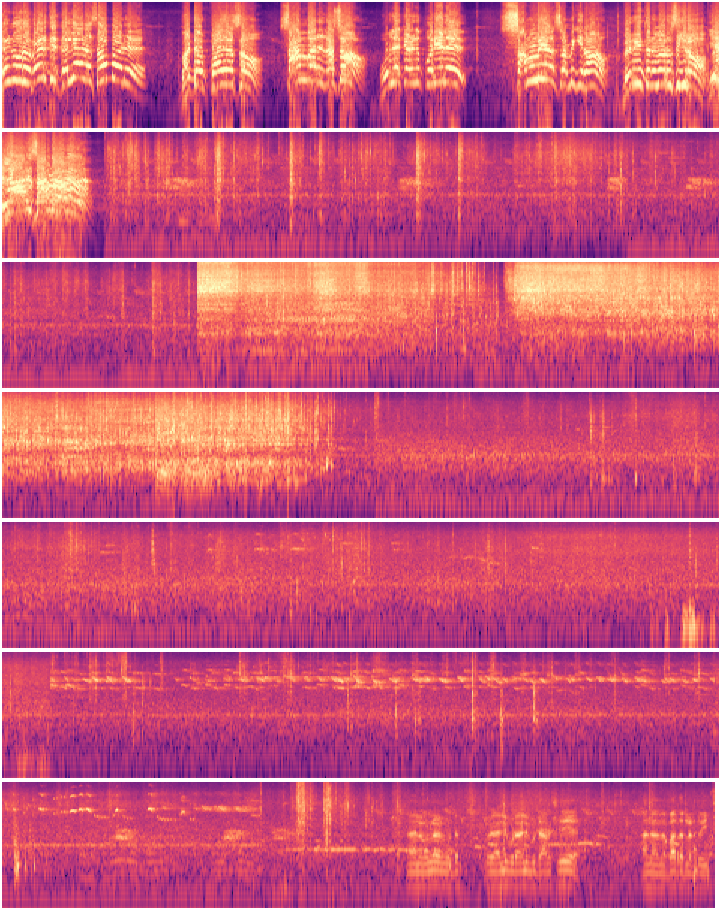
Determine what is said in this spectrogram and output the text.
ஐநூறு பேருக்கு கல்யாண சாப்பாடு. வடை பாயாசம் சாம்பார் ரசம் உருளைக்கிழங்கு பொரியல். செம்மையா சமைக்கிறோம். வெறித்தனமா ருசிக்கிறோம். எல்லாரும் சாப்பிடுவாங்க அதில் உள்ள போட்டு ஒரு அள்ளி போட்டு அலசி அந்த அந்த பாத்திரத்தில் எடுத்து வை.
